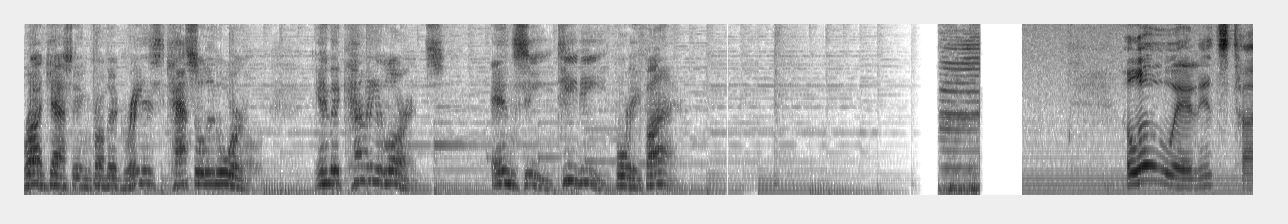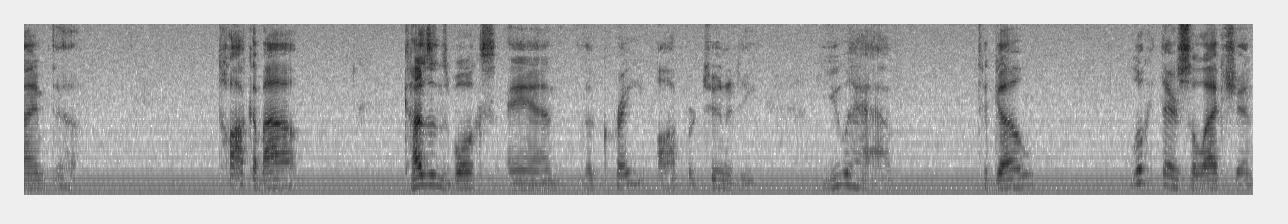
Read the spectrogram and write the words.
Broadcasting from the greatest castle in the world, in the county of Lawrence, NCTV 45. Hello, and it's time to talk about Cousins Books and the great opportunity you have to go look at their selection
